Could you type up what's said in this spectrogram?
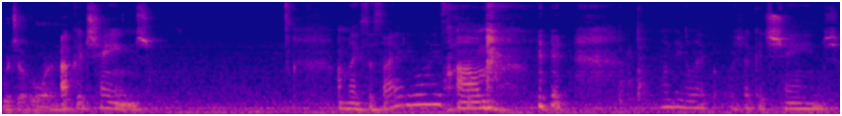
whichever one. I could change. I'm like society wise. Um, one thing in life I wish I could change.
